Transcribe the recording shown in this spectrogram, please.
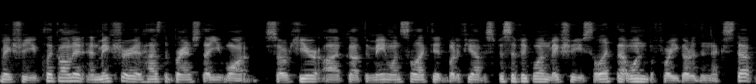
make sure you click on it and make sure it has the branch that you want. So here I've got the main one selected, but if you have a specific one, make sure you select that one before you go to the next step.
